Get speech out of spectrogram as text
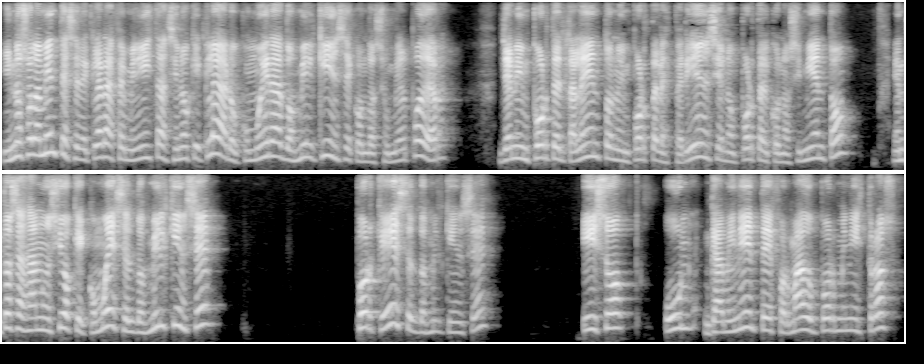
Y no solamente se declara feminista, sino que, claro, como era 2015 cuando asumió el poder, ya no importa el talento, no importa la experiencia, no importa el conocimiento. Entonces anunció que como es el 2015, porque es el 2015, hizo un gabinete formado por ministros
